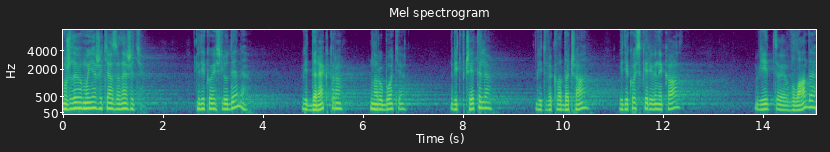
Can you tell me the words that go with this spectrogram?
Можливо, моє життя залежить від якоїсь людини, від директора на роботі, від вчителя, від викладача, від якогось керівника, від е, влади.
